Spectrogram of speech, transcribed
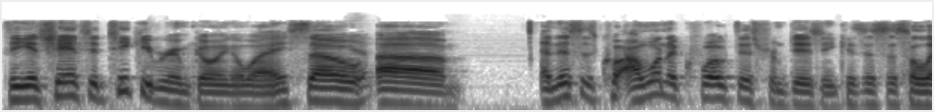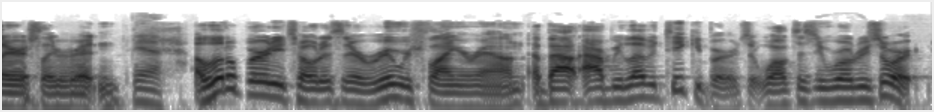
the Enchanted Tiki Room going away. So, Yep. um, and this is I want to quote this from Disney because this is hilariously written. Yeah. A little birdie told us there are rumors flying around about our beloved tiki birds at Walt Disney World Resort.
